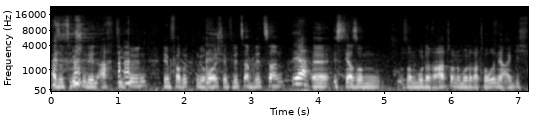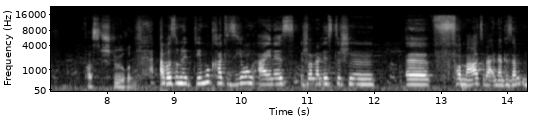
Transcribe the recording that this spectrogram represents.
Also zwischen den acht Titeln, dem verrückten Geräusch, den Blitzerblitzern, Ja. äh, ist ja so ein, so ein Moderator und eine Moderatorin ja eigentlich fast störend. Aber so eine Demokratisierung eines journalistischen äh, Formats oder einer gesamten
